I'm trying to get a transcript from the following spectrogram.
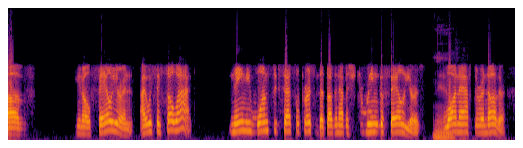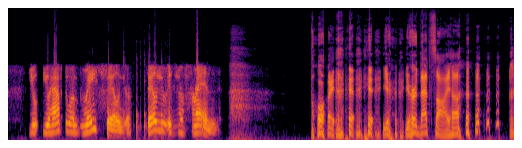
of, you know, failure, and I would say, so what? Name me one successful person that doesn't have a string of failures, Yeah. one after another. You you have to embrace failure. Failure is your friend. Boy, you you heard that sigh, huh?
